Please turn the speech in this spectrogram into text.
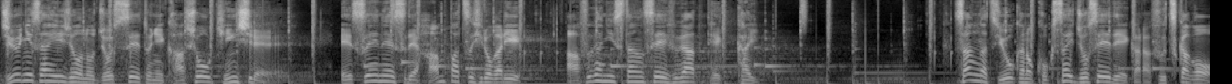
12歳以上の女子生徒に歌唱禁止令。SNS で反発広がりアフガニスタン政府が撤回。3月8日の国際女性デーから2日後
